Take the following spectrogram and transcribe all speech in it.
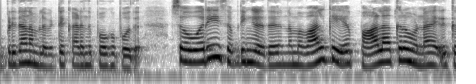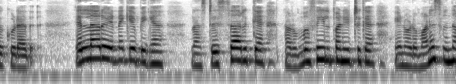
இப்படி தான் நம்மளை விட்டு கடந்து போக போகுது. ஸோ ஒரீஸ் அப்படிங்கிறது நம்ம வாழ்க்கையை பாழாக்குற ஒன்றா இருக்கக்கூடாது. எல்லாரும் என்ன கேட்பீங்க நான் ஸ்ட்ரெஸ்ஸாக இருக்கேன். நான் ரொம்ப ஃபீல் பண்ணிகிட்ருக்கேன் என்னோடய என்னோட மனசு வந்து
